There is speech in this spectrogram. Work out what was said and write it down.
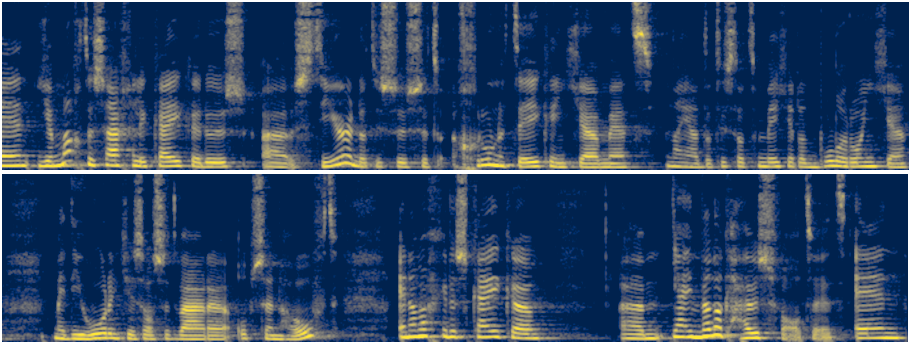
En je mag dus eigenlijk kijken, dus uh, stier, dat is dus het groene tekentje met, nou ja, dat is dat een beetje dat bolle rondje met die horentjes als het ware op zijn hoofd. En dan mag je dus kijken, um, ja, in welk huis valt het? En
